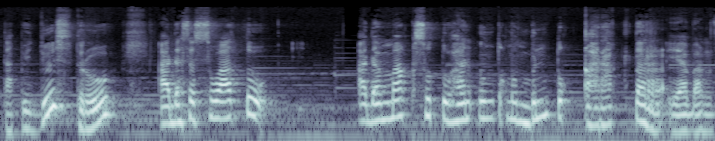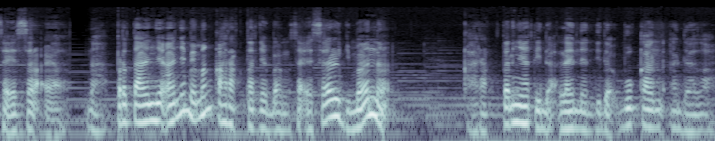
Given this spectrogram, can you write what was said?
Tapi justru ada sesuatu ada maksud Tuhan untuk membentuk karakter ya bangsa Israel. Nah, pertanyaannya memang karakternya bangsa Israel gimana? Karakternya tidak lain dan tidak bukan adalah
